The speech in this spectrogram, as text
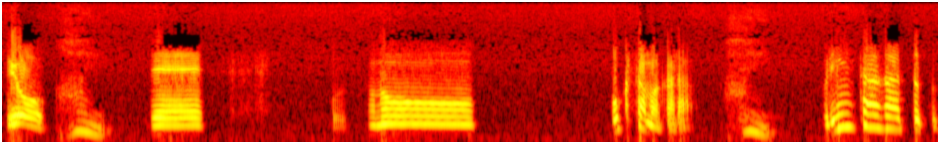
すよ。はい、でその奥様から、はい、プリンターがちょっと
